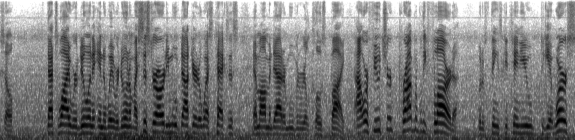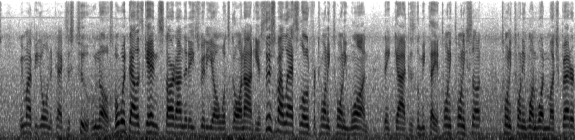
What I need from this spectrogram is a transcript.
So that's why we're doing it in the way we're doing it. My sister already moved out there to West Texas, and mom and dad are moving real close by. Our future, probably Florida. But if things continue to get worse, we might be going to Texas too, who knows. But with that, let's get ahead and start on today's video and what's going on here. So this is my last load for 2021, thank God, because let me tell you, 2020 sucked, 2021 wasn't much better,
